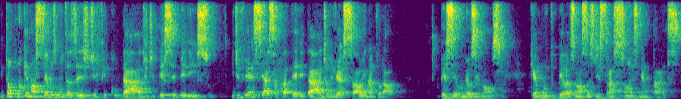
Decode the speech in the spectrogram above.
Então, por que nós temos muitas vezes dificuldade de perceber isso e de vivenciar essa fraternidade universal e natural? Percebo, meus irmãos, que é muito pelas nossas distrações mentais.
